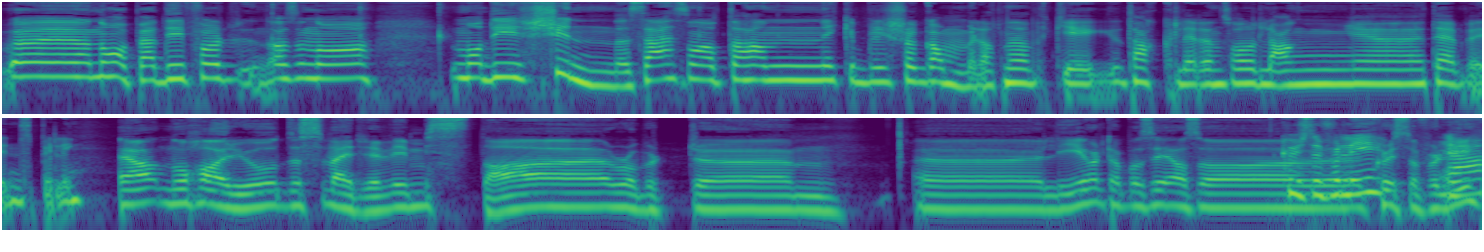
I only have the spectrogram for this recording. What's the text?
Uh, nå håper jeg de får altså, Nå må de skynde seg, sånn at han ikke blir så gammel at han ikke takler en så lang uh, TV-innspilling. Ja, nå har jo dessverre vi mista Robert uh Uh, Lee, holdt jeg på å si. Altså, Christopher Lee. Christopher Lee. Ja,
